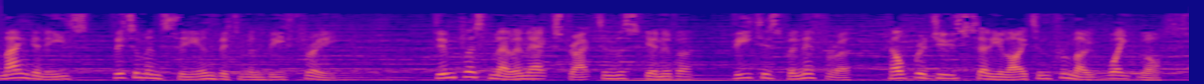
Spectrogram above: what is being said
manganese, vitamin C and vitamin B3. Dimpless melon extract in the skin of a Vitis vinifera help reduce cellulite and promote weight loss.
